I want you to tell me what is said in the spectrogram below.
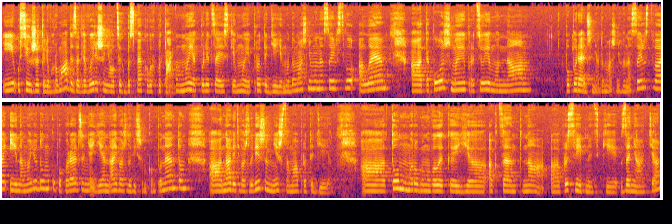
і усіх жителів громади задля вирішення оцих безпекових питань. Ми, як поліцейські, ми протидіємо домашньому насильству, але також ми працюємо на попередження домашнього насильства, і, на мою думку, попередження є найважливішим компонентом, а навіть важливішим ніж сама протидія. Тому ми робимо великий е, акцент на е, просвітницькі заняття.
